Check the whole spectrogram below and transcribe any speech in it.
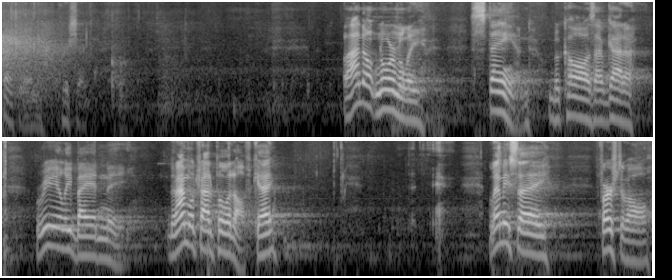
Thank you, Andy. Appreciate it. Well, I don't normally stand because I've got a really bad knee, but I'm going to try to pull it off, okay? Let me say, first of all,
